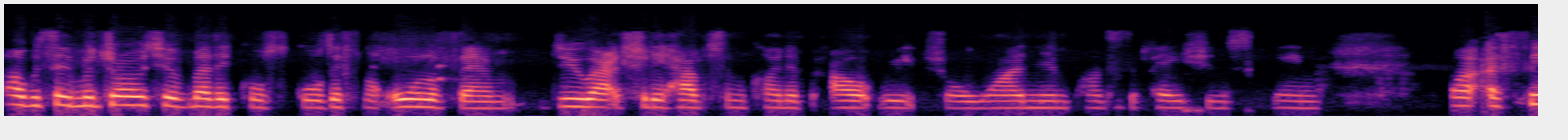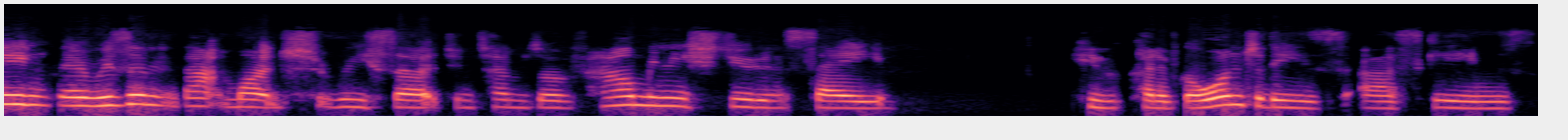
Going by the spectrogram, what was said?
I would say majority of medical schools, if not all of them, do actually have some kind of outreach or widening participation scheme. But I think there isn't that much research in terms of how many students say who kind of go on to these uh, schemes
